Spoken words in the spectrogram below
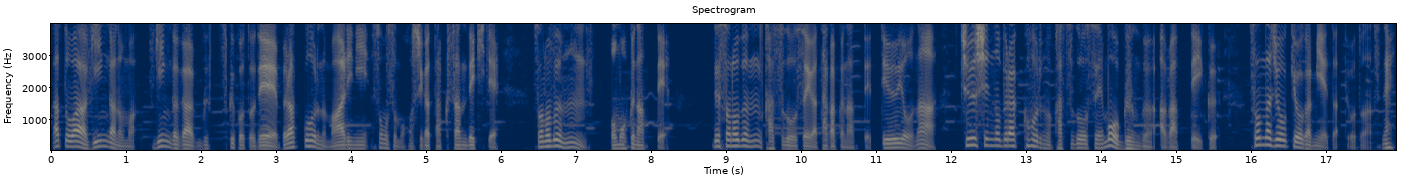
あとは銀河の、ま、銀河がくっつくことで、ブラックホールの周りにそもそも星がたくさんできて、その分重くなって、で、その分活動性が高くなってっていうような、中心のブラックホールの活動性もぐんぐん上がっていく。そんな状況が見えたってことなんですね。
